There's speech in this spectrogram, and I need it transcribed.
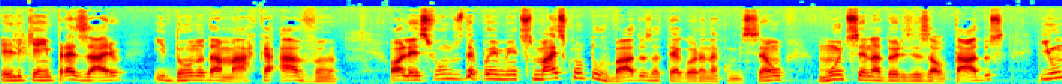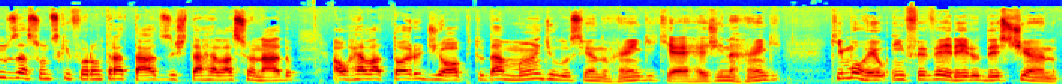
ele que é empresário e dono da marca Avan. Olha, esse foi um dos depoimentos mais conturbados até agora na comissão, muitos senadores exaltados, e um dos assuntos que foram tratados está relacionado ao relatório de óbito da mãe de Luciano Hang, que é Regina Hang, que morreu em fevereiro deste ano.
